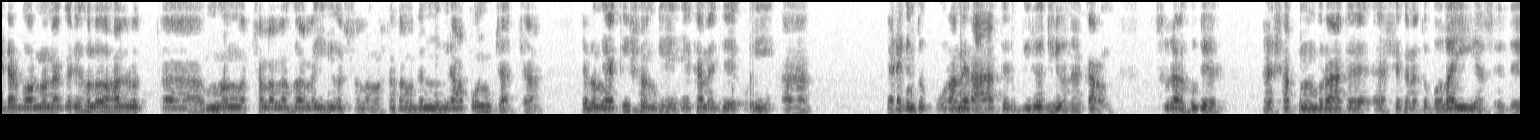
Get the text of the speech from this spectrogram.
এটার বর্ণনাকারী হলো হজরত মুহাম্মদ সাল্লাল্লাহু আলাইহি ওয়াসাল্লাম, অর্থাৎ আমাদের নবীর আপন চাচা, এবং একই সঙ্গে এখানে যে ওই এটা কিন্তু কোরআনের আয়াতের বিরোধীও না, কারণ সুরাহুদের সাত নম্বর আয়াতে সেখানে তো বলাই আছে যে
